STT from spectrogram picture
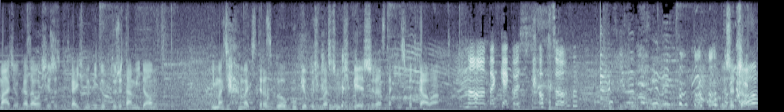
Madzie okazało się, że spotkaliśmy widzów, którzy tam idą. I Madzia, Madzi teraz było głupio, bo się czymś pierwszy raz takim spotkała. No, tak jakoś obco. Że co?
